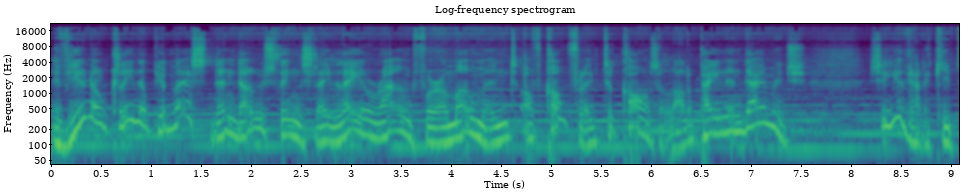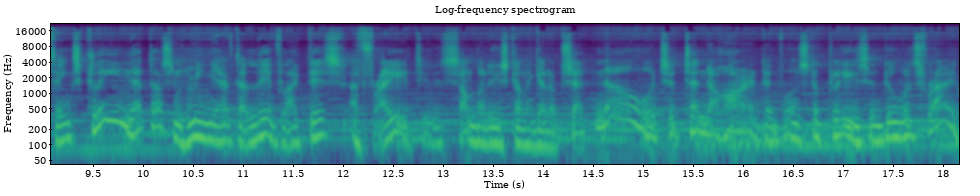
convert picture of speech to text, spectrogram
If you don't clean up your mess, then those things they lay around for a moment of conflict to cause a lot of pain and damage. So you got to keep things clean. That doesn't mean you have to live like this, afraid somebody's going to get upset. No, it's a tender heart that wants to please and do what's right.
